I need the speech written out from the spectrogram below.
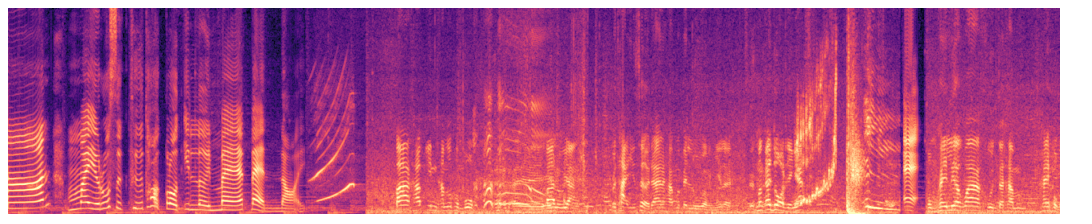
นั้น ไม่รู้สึกถือโทษโกรธอินเลยแม้แต่น้อย ป้าครับอินทำรถผมบุกป้ารู้ยังไปถ่ายอินเสิร์ตได้นะครับ มันเป็นรูอย่างนี้เลย มันกระโดดอย่างเงี้ย แอะ ผมให้เลือกว่าคุณจะทำให้ผม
